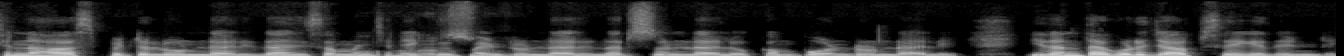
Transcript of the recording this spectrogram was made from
చిన్న హాస్పిటల్ ఉండాలి. దానికి సంబంధించిన ఎక్విప్మెంట్. ఉండాలి నర్సు ఉండాలి ఒక కంపౌండర్ ఉండాలి. ఇదంతా కూడా జాబ్సే కదండి.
